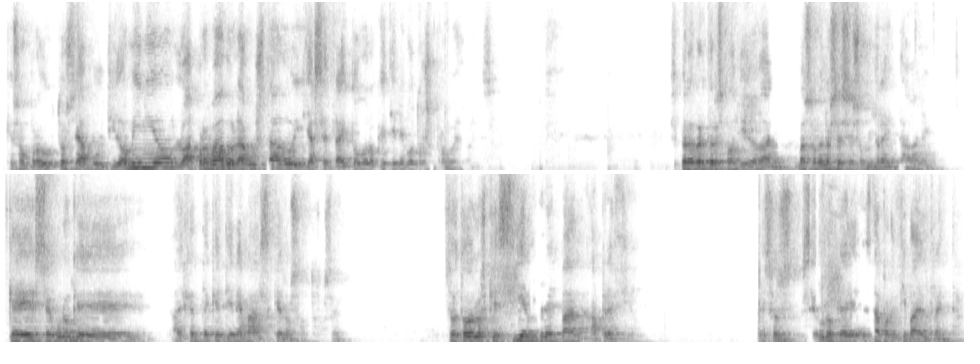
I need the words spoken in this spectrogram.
que son productos ya multidominio, lo ha probado, le ha gustado y ya se trae todo lo que tienen otros proveedores. Espero haberte respondido, Dani. Más o menos ese es un 30, ¿vale? Que seguro que hay gente que tiene más que nosotros, ¿eh? Sobre todo los que siempre van a precio. Eso es, seguro que está por encima del 30.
